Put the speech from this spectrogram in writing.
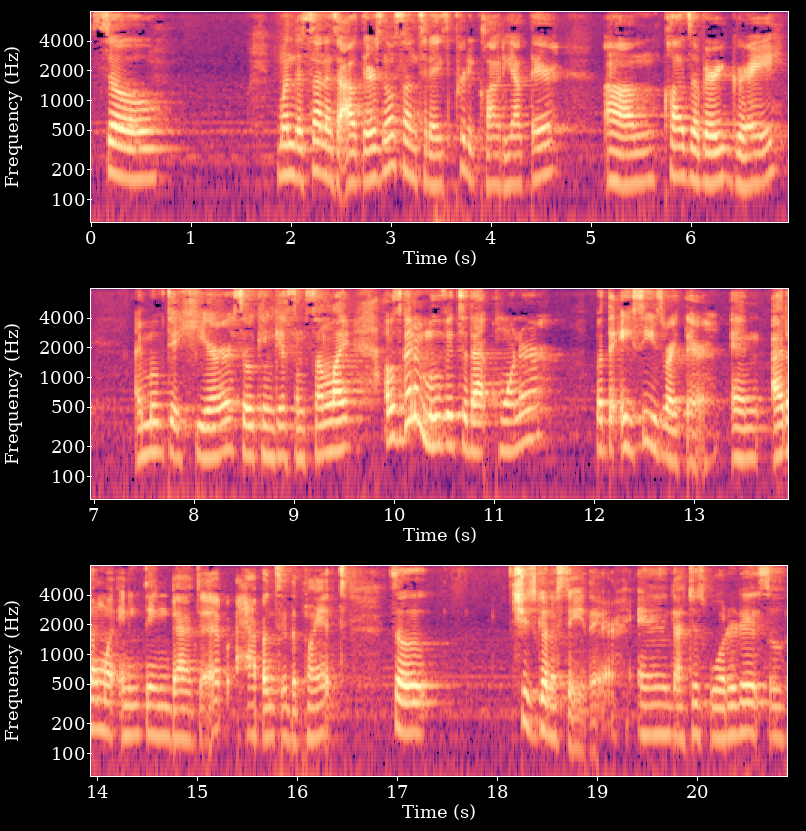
So when the sun is out, there's no sun today. It's pretty cloudy out there. Um, clouds are very gray. I moved it here so it can get some sunlight. I was gonna move it to that corner, but the AC is right there and I don't want anything bad to happen to the plant. So she's gonna stay there. And I just watered it, so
